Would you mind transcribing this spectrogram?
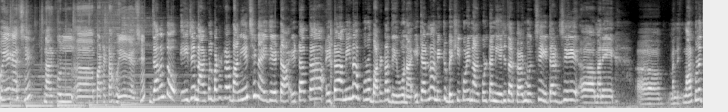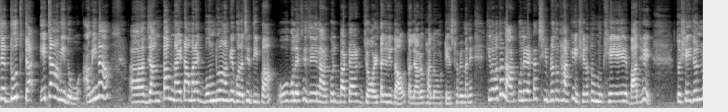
হয়ে গেছে, নারকোল বাটাটা হয়ে গেছে। জানো তো, এই যে নারকোল বাটাটা বানিয়েছি না, এই যে এটা, এটাটা, এটা আমি না পুরো বাটাটা দেবো না। এটার না আমি একটু বেশি করে নারকোলটা নিয়েছি, তার কারণ হচ্ছে এটার যে মানে মানে নারকোলের যে দুধটা, এটা আমি দেবো। আমি না জানতাম না, এটা আমার এক বন্ধু আমাকে বলেছে, দীপা। ও বলেছে যে, নারকোল বাটার জলটা যদি দাও, তাহলে আরও ভালো টেস্ট হবে। মানে কি বলতো, নারকোলের একটা ছিদ্র তো থাকে, সেটা তো মুখে বাঁধে। তো সেই জন্য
